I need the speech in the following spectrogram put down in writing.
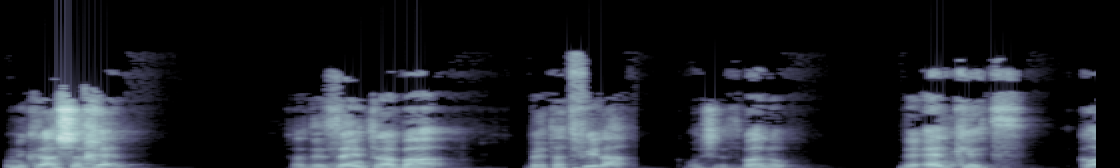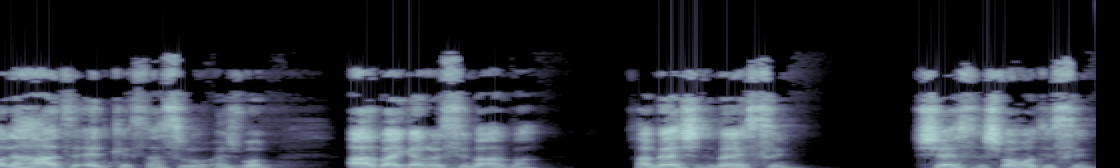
הוא נקרא שכן. אז לזה נתרבה בית התפילה, כמו שהסברנו, לאין קץ. כל אחד זה אין קץ, תעשו חשבון. ארבע הגענו ל-24, חמש זה 120, שש זה 720.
